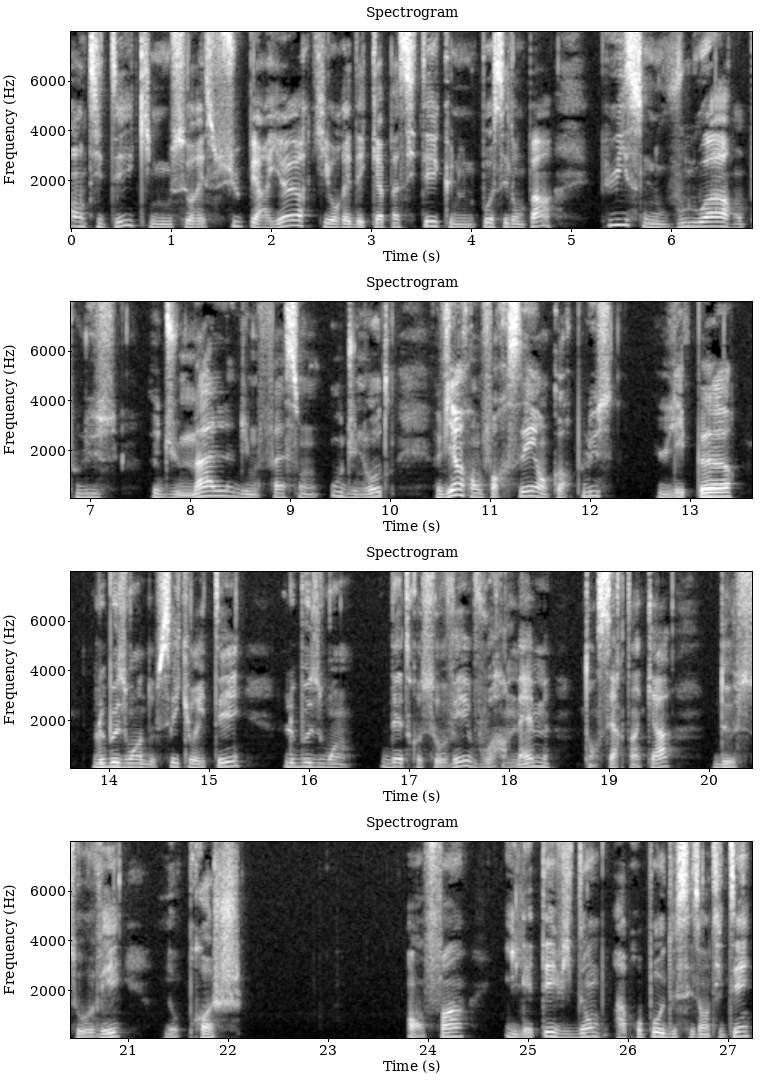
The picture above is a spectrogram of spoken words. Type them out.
entité qui nous serait supérieure, qui aurait des capacités que nous ne possédons pas, puisse nous vouloir en plus du mal d'une façon ou d'une autre, vient renforcer encore plus les peurs, le besoin de sécurité, le besoin d'être sauvé, voire même, dans certains cas, de sauver nos proches. Enfin, il est évident à propos de ces entités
